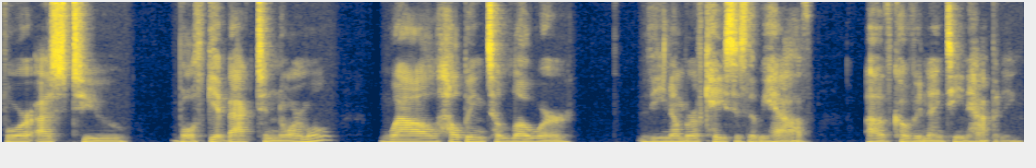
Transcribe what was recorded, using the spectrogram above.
for us to both get back to normal while helping to lower the number of cases that we have of COVID 19 happening.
